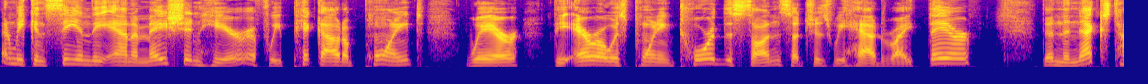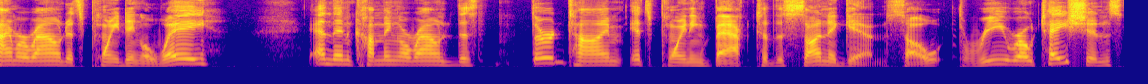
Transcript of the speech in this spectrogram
And we can see in the animation here, if we pick out a point where the arrow is pointing toward the sun, such as we had right there, then the next time around it's pointing away. And then coming around the third time it's pointing back to the sun again. So three rotations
